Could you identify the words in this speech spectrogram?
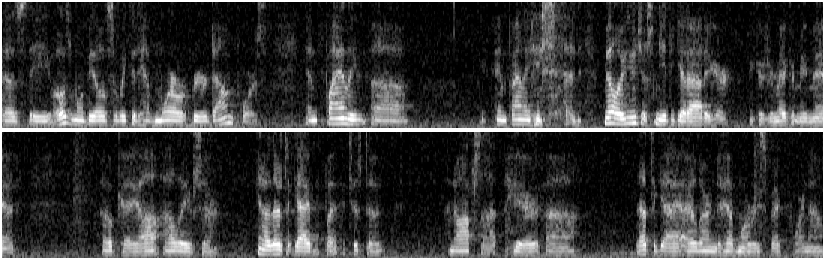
as the Oldsmobile so we could have more rear downforce. And finally, uh, and finally he said, Miller, you just need to get out of here because you're making me mad. Okay, I'll, I'll leave, sir. You know, there's a guy, but just a, an offset here. Uh, that's a guy I learned to have more respect for now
